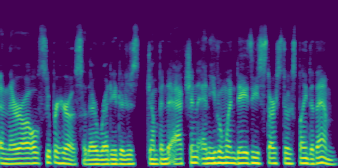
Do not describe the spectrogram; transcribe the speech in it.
And they're all superheroes, so they're ready to just jump into action. And even when Daisy starts to explain to them,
